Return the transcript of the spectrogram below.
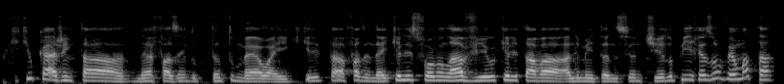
Por que, que o Kajen tá né, fazendo tanto mel aí? O que, que ele tá fazendo? Aí que eles foram lá, viram que ele tava alimentando esse antílope e resolveu matar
